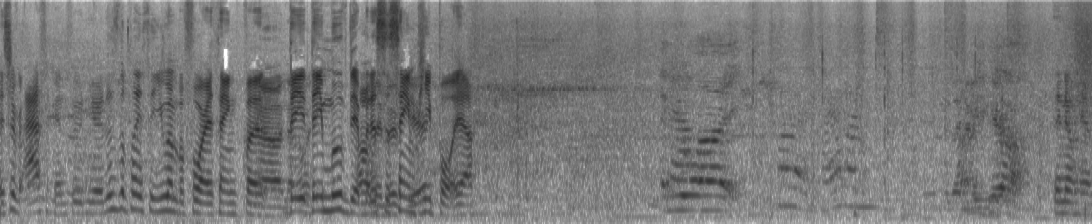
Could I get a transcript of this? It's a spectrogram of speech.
They serve African food here. This is the place that you went before, I think, but No, no. they, they moved it, Oh, but it's the same here? people, yeah. Anyway. They know him.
